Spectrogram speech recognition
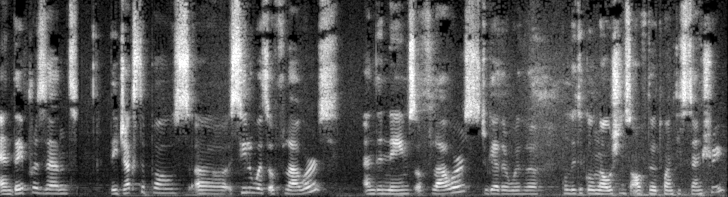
and they present they juxtapose uh, silhouettes of flowers and the names of flowers together with the political notions of the 20th century.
